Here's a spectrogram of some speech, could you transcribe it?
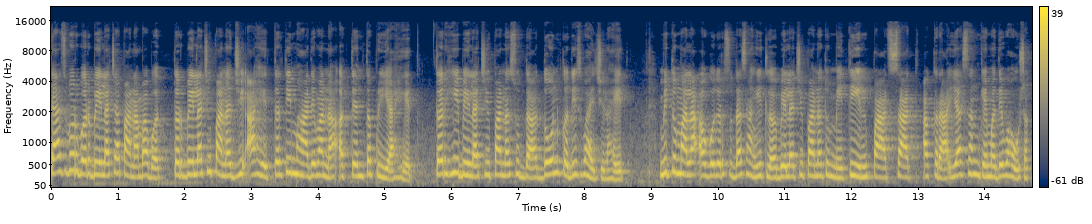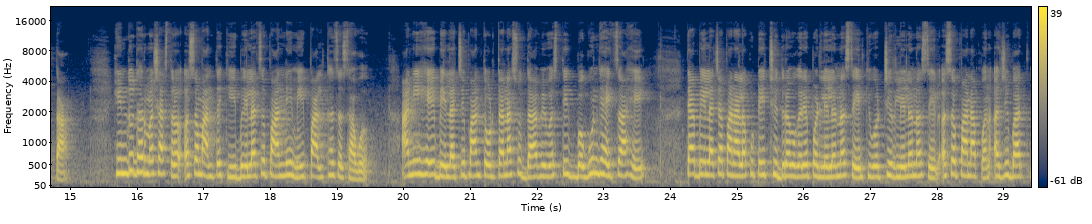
त्याचबरोबर बेलाच्या पानाबाबत तर बेलाची पानं जी आहेत तर ती महादेवांना अत्यंत प्रिय आहेत. तर ही बेलाची पानं सुद्धा दोन कधीच व्हायची नाहीत. मी तुम्हाला अगोदरसुद्धा सांगितलं बेलाची पानं तुम्ही तीन पाच सात अकरा या संख्येमध्ये वाहू शकता. हिंदू धर्मशास्त्र असं मानतं की बेलाचं पान नेहमी पालथंच असावं. आणि हे बेलाचे पान तोडतानासुद्धा व्यवस्थित बघून घ्यायचं आहे. त्या बेलाच्या पानाला कुठे छिद्र वगैरे पडलेलं नसेल किंवा चिरलेलं नसेल असं पान आपण अजिबात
